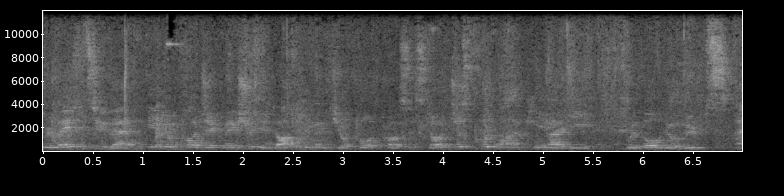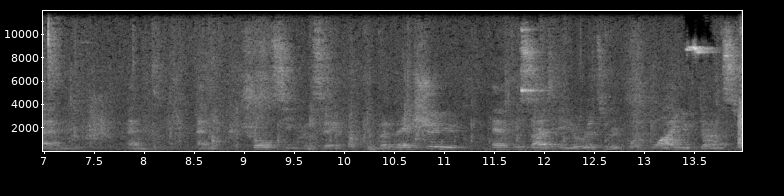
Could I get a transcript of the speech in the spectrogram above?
related to that, in your project, make sure you document your thought process. Don't just put on a PID with all your loops and, and and control sequencing, but make sure you emphasize in your written report why you've done so,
